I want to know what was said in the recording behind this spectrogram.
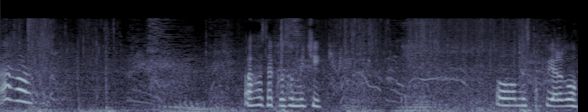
Oh. Ajá, sacó su Michi. Oh, me escupió algo.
